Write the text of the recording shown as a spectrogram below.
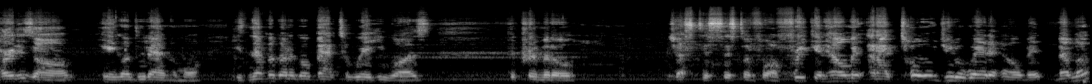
Hurt his arm. He ain't gonna do that no more. He's never gonna go back to where he was. The criminal justice system for a freaking helmet. And I told you to wear the helmet. Remember?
